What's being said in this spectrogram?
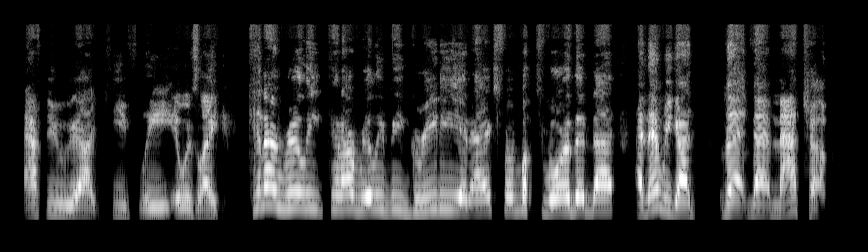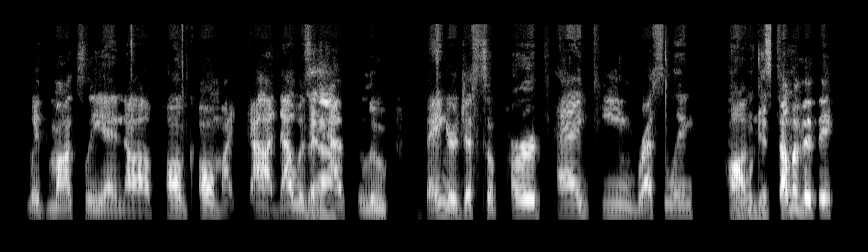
after you got Keith Lee, it was like, can I really, can I really be greedy and ask for much more than that? And then we got that that matchup with Moxley and uh Punk. Oh my god, that was yeah. an absolute banger, just superb tag team wrestling. Um, we'll some there. of it, they,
